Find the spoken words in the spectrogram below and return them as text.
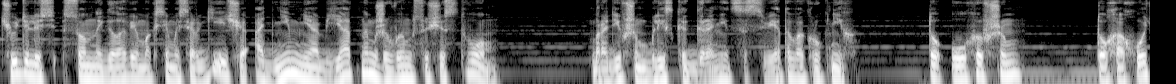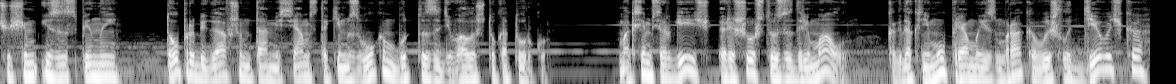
чудились сонной голове Максима Сергеевича одним необъятным живым существом, бродившим близко к границе света вокруг них, то ухавшим, то хохочущим из-за спины, то пробегавшим там и сям с таким звуком, будто задевало штукатурку. Максим Сергеевич решил, что задремал, когда к нему прямо из мрака вышла девочка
